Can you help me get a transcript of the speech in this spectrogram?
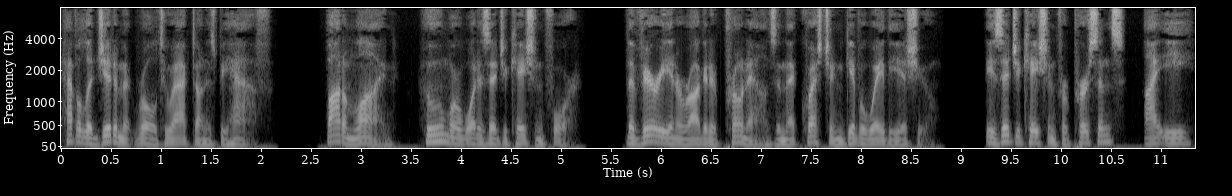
have a legitimate role to act on his behalf. Bottom line, whom or what is education for? The very interrogative pronouns in that question give away the issue. Is education for persons, i.e.,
